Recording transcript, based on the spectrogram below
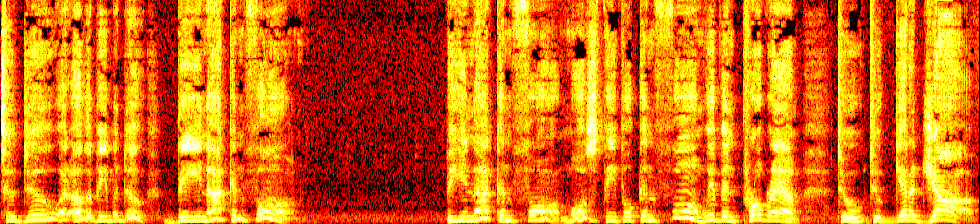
to do what other people do. Be not conformed. Be not conformed. Most people conform. We've been programmed to, to get a job,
